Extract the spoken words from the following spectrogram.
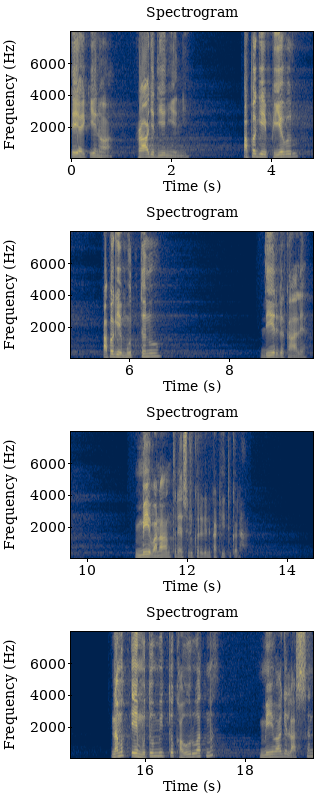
ඒ අයි කියනවා රාජදියනියෙන්නේ අපගේ පියවරු අපගේ මුත්තනූ දීර්ඝ කාලය මේ වනාන්තර ඇසුරු කරගෙන කටයුතු කළා. නමුත් ඒ මුතුම්මිත්තෝ කවුරුවත්ම මේවාගේ ලස්සන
